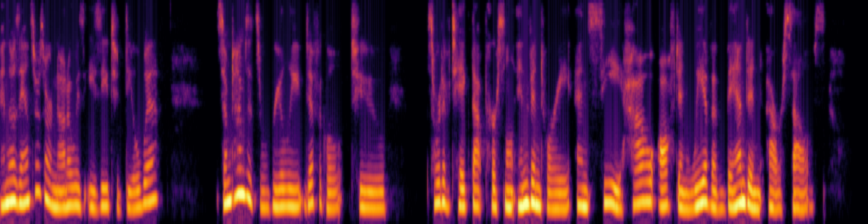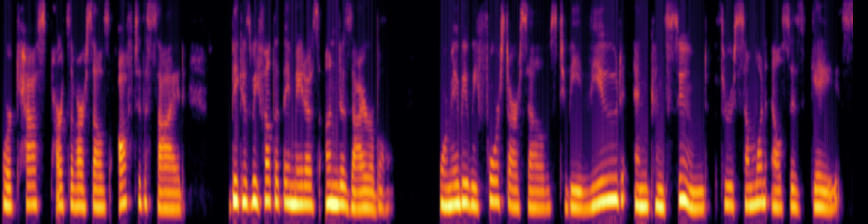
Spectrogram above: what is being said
And those answers are not always easy to deal with. Sometimes it's really difficult to sort of take that personal inventory and see how often we have abandoned ourselves or cast parts of ourselves off to the side because we felt that they made us undesirable. Or maybe we forced ourselves to be viewed and consumed through someone else's gaze.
